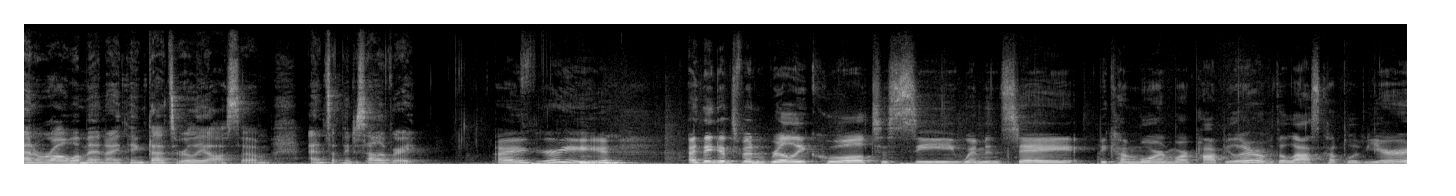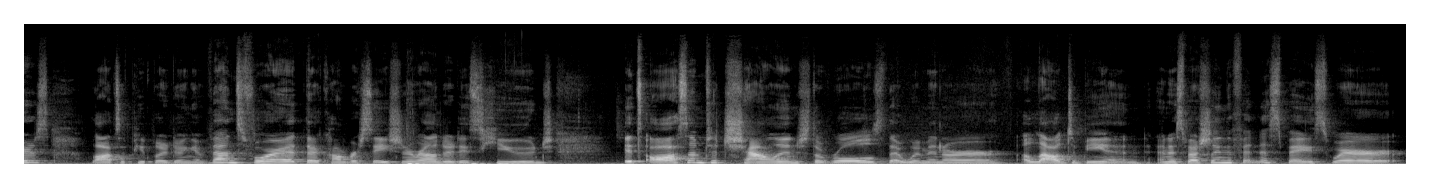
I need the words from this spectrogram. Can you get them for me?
and we're all women. I think that's really awesome and something to celebrate. I agree. I think it's been really cool to see Women's Day become more and more popular over the last couple of years. Lots of people are doing events for it, the conversation around it is huge. It's awesome to challenge the roles that women are allowed to be in, and especially in the fitness space where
